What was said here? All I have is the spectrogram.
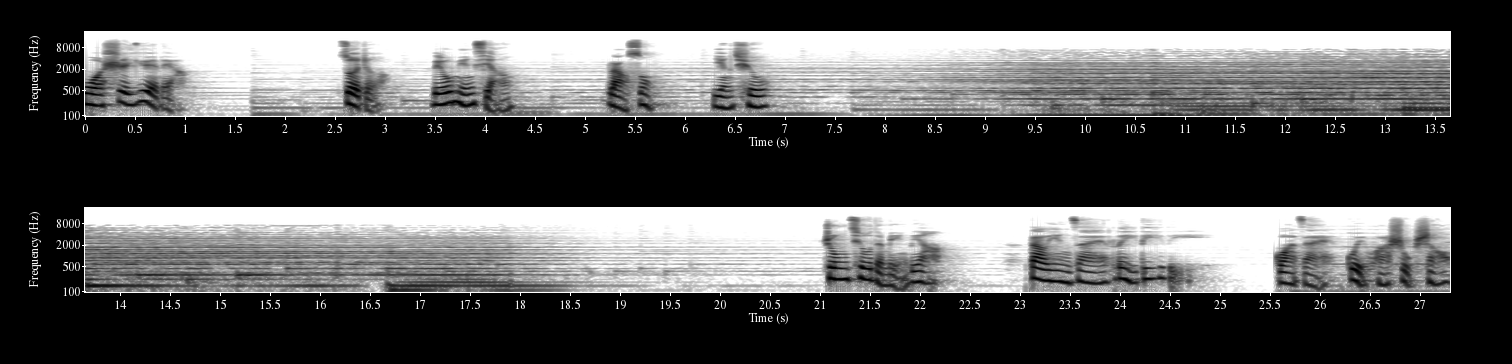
我是月亮。作者：刘明祥，朗诵：迎秋。中秋的明亮，倒映在泪滴里，挂在桂花树梢。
